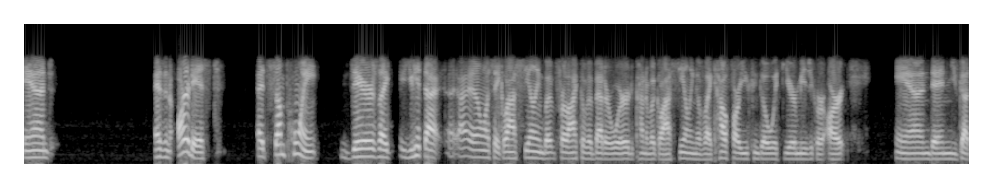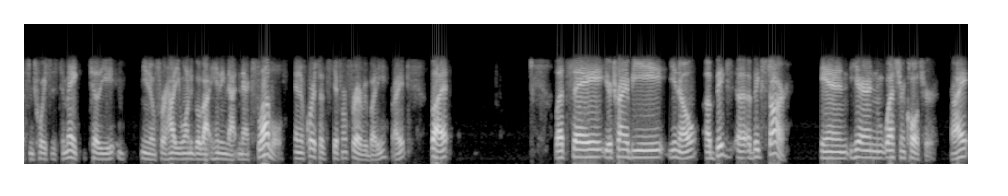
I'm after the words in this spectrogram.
And as an artist, at some point, there's like you hit that I don't want to say glass ceiling, but for lack of a better word, kind of a glass ceiling of like how far you can go with your music or art, and then you've got some choices to make till you you know for how you want to go about hitting that next level. And of course, that's different for everybody, right? But let's say you're trying to be you know a big a big star in here in Western culture, right?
